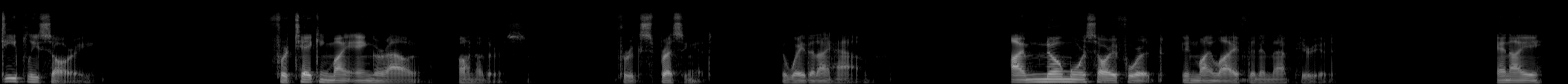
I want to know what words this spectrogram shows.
deeply sorry for taking my anger out on others, for expressing it the way that I have. I'm no more sorry for it in my life than in that period. And I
